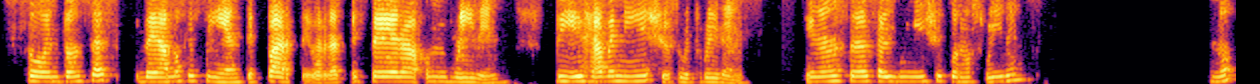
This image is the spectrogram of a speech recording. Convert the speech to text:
So, entonces, veamos la siguiente parte, ¿verdad? Este era un reading. Do you have any issues with readings? ¿Tienen ustedes algún issue con los readings? ¿No?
